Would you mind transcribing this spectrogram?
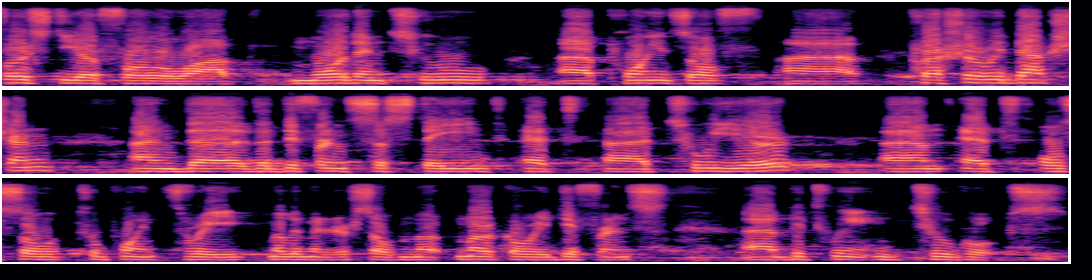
first year follow-up, more than two uh, points of uh, pressure reduction, and the difference sustained at uh, two year um, at also 2.3 millimeters of mercury difference uh, between two groups.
